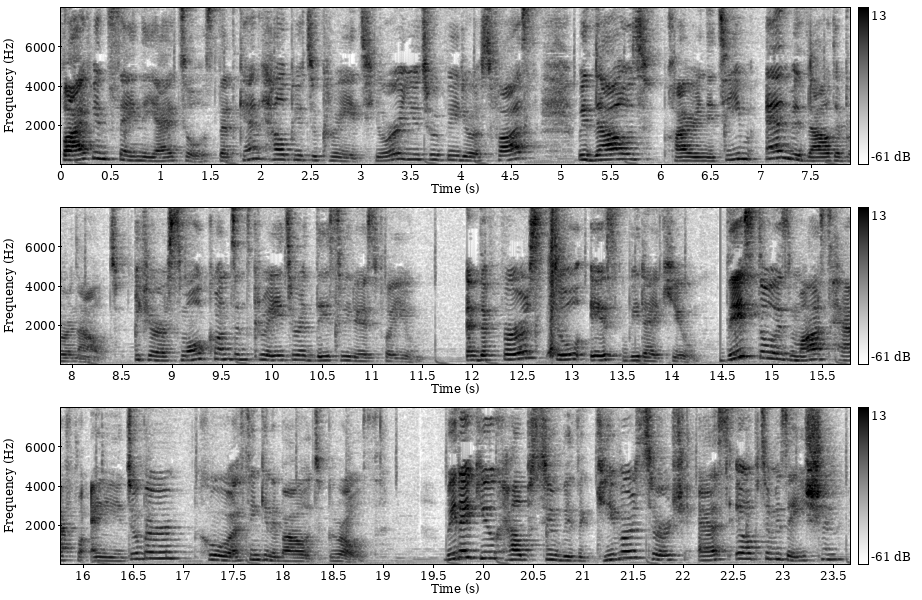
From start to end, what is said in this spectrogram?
5 insane AI tools that can help you to create your YouTube videos fast without hiring a team and without a burnout. If you're a small content creator, this video is for you. And the first tool is vidIQ. This tool is must have for any YouTuber who are thinking about growth. vidIQ helps you with the keyword search, SEO optimization,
